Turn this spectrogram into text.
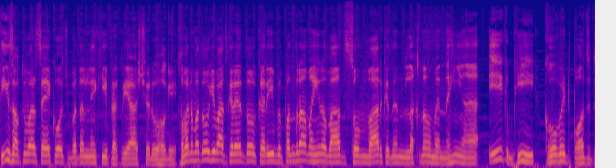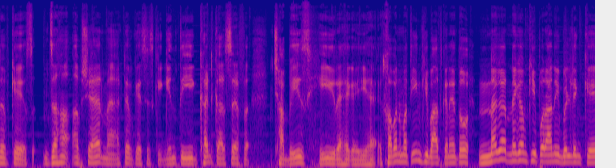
30 अक्टूबर से कोच बदलने की प्रक्रिया शुरू होगी। खबर नंबर दो की बात करें तो करीब 15 महीनों बाद सोमवार के दिन लखनऊ में नहीं आया एक भी कोविड पॉजिटिव केस, जहाँ अब शहर में एक्टिव केसेस की गिनती घटकर सिर्फ़ 26 ही रह गई है। खबर नंबर तीन की बात करें तो नगर निगम की पुरानी बिल्डिंग के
